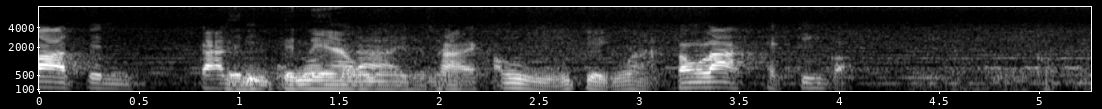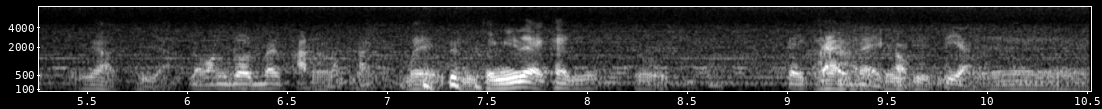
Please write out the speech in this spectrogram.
วาดเป็นการเป็นบินเป็นแนวของเลรายได้ใช่ไหมใช่ครับโอ้โหเจ๋งว่ะต้องลากแท็กกิ้งก่อนยากยากระวังโดนใบพัดนะครับไม่ตรงนี้แหละแค่นี้ไกลๆหน่อยครับเสี่ยงออ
